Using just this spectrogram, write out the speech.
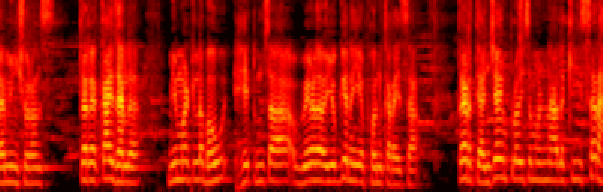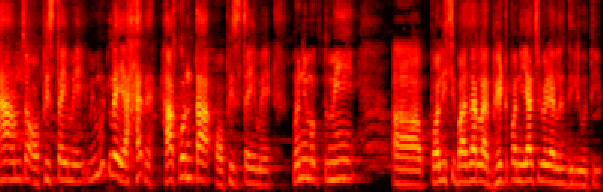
टर्म इन्शुरन्स. तर काय झालं? मी म्हटलं भाऊ हे तुमचा वेळ योग्य नाही आहे फोन करायचा. तर त्यांच्या एम्प्लॉईचं म्हणणं आलं की सर हा आमचा ऑफिस टाईम आहे. मी म्हटलं यार हा कोणता ऑफिस टाईम आहे? म्हणे मग तुम्ही पॉलिसी बाजारला भेट पण याच वेळेला दिली होती.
